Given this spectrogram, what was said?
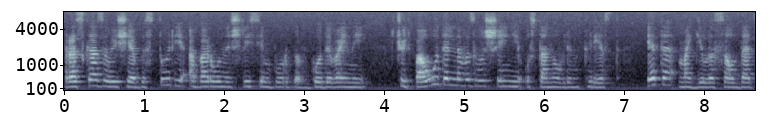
рассказывающие об истории обороны Шлиссенбурга в годы войны. Чуть поодаль на возвышении установлен крест – это могила солдат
